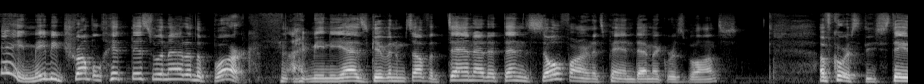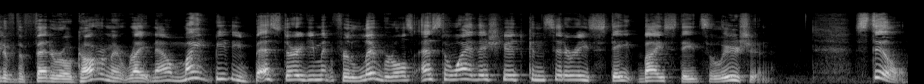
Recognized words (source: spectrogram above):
Hey, maybe Trump will hit this one out of the park. I mean, he has given himself a 10 out of 10 so far in its pandemic response. Of course, the state of the federal government right now might be the best argument for liberals as to why they should consider a state by state solution. Still,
